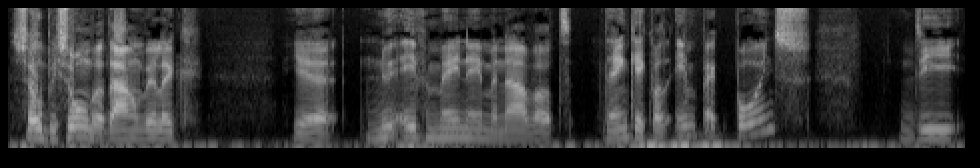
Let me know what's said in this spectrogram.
zo bijzonder. Daarom wil ik je nu even meenemen naar wat, denk ik, wat impact points. Die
